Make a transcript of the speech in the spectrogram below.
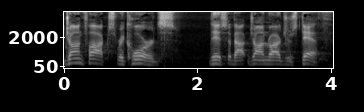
John Foxe records this about John Rogers' death.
